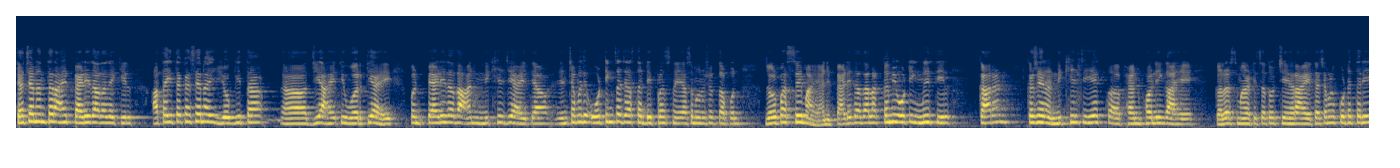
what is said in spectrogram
त्याच्यानंतर आहे पॅडीदादा देखील. आता इथं कसं आहे ना योगिता जी आहे ती वरती आहे पण पॅडीदादा आणि निखिल जे आहे त्या यांच्यामध्ये वोटिंगचा जास्त डिफरन्स नाही असं म्हणू शकतो आपण. जवळपास सेम आहे आणि पॅडीदादाला कमी वोटिंग मिळतील कारण कसं आहे ना निखिलची एक फॅन फॉलोइंग आहे कलर्स मराठीचा तो चेहरा आहे त्याच्यामुळे कुठेतरी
